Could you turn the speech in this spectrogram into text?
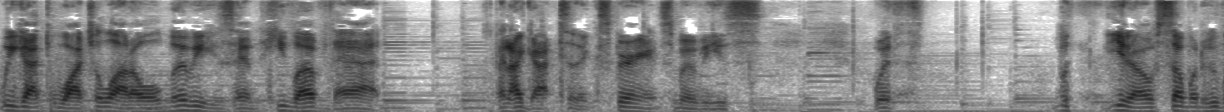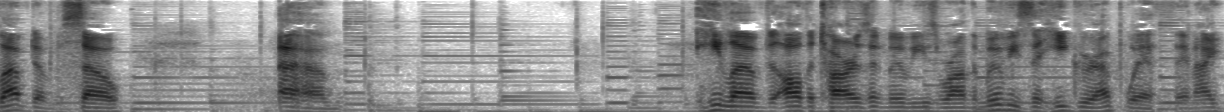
we got to watch a lot of old movies, and he loved that. And I got to experience movies with, with you know, someone who loved them. So, um, he loved all the Tarzan movies were on the movies that he grew up with, and I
